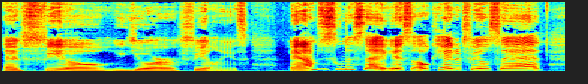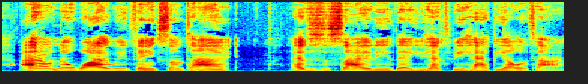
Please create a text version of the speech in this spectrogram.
and feel your feelings. And I'm just going to say, it's okay to feel sad. I don't know why we think sometimes as a society that you have to be happy all the time.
